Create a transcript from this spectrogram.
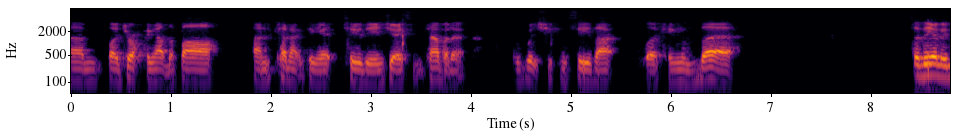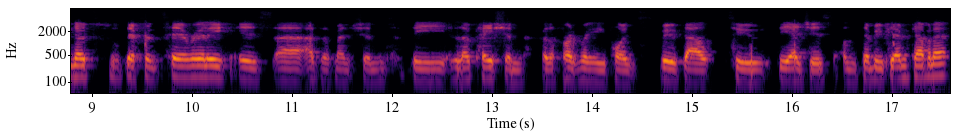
um, by dropping out the bar and connecting it to the adjacent cabinet, which you can see that working there. So the only noticeable difference here really is, uh, as I've mentioned, the location for the front rigging points moved out to the edges of the WPM cabinet,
